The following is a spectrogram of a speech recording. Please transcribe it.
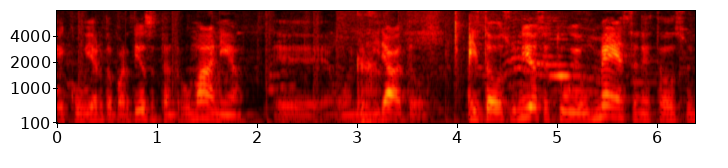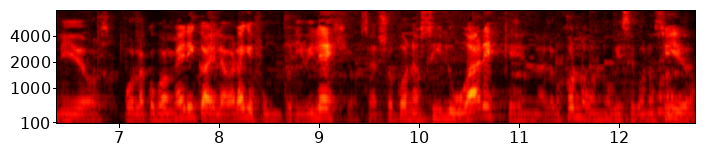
he cubierto partidos hasta en Rumania eh, o en Emiratos. Estados Unidos estuve un mes en Estados Unidos por la Copa América y la verdad que fue un privilegio. O sea, yo conocí lugares que a lo mejor no, hubiese conocido.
